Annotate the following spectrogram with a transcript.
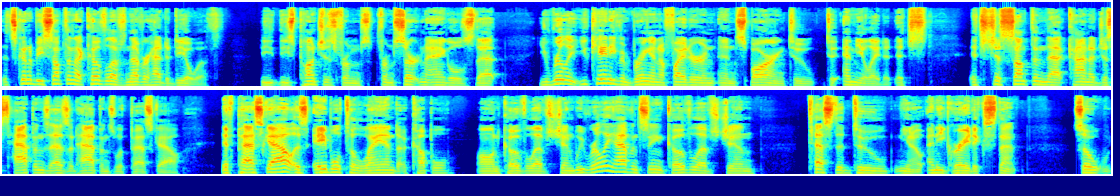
It's going to be something that Kovalev's never had to deal with. The, these punches from from certain angles that you really you can't even bring in a fighter in, in sparring to to emulate it. It's it's just something that kind of just happens as it happens with Pascal. If Pascal is able to land a couple on Kovalev's chin, we really haven't seen Kovalev's chin tested to you know any great extent. So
